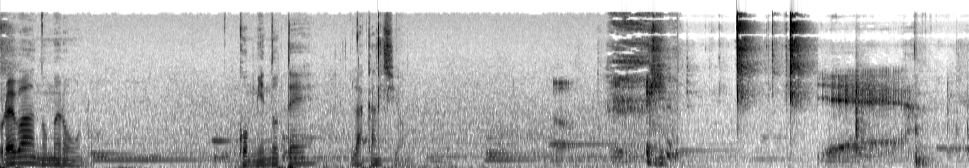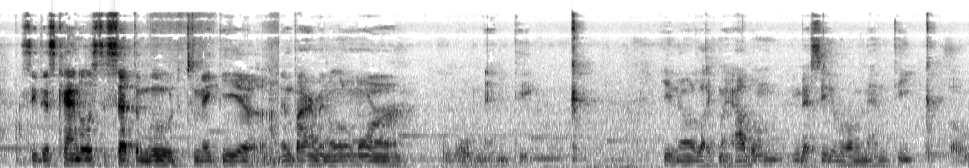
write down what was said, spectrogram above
Prueba número uno. Comiéndote la canción. Yeah. See, this candle is to set the mood, to make the uh, environment a little more romantic. You know, like my album, Imbécil Romántico.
